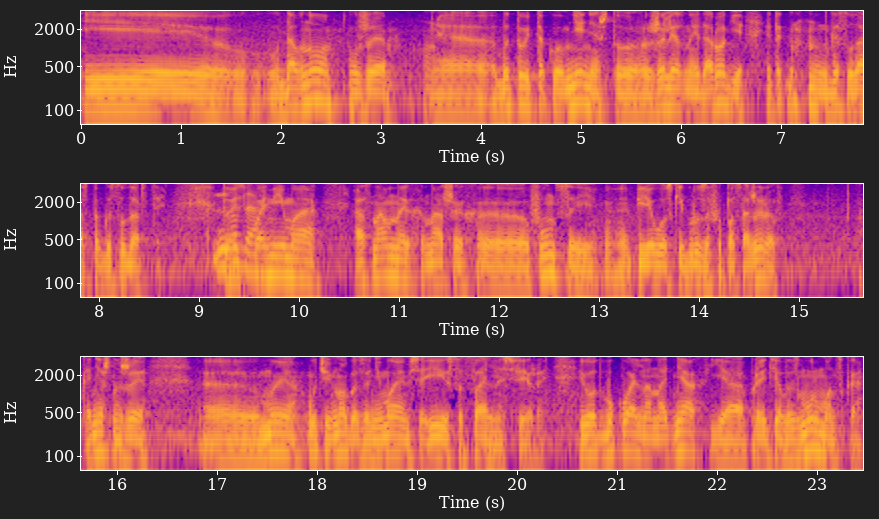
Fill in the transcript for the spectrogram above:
И давно уже бытует такое мнение, что железные дороги – это государство в государстве. Ну, То есть да. помимо основных наших э, функций э, перевозки грузов и пассажиров, конечно же, э, мы очень много занимаемся и социальной сферой. И вот буквально на днях я прилетел из Мурманска.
